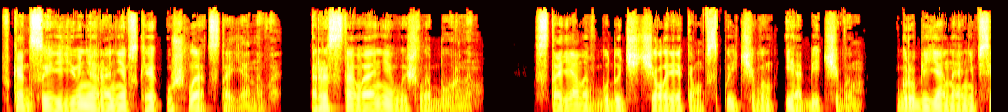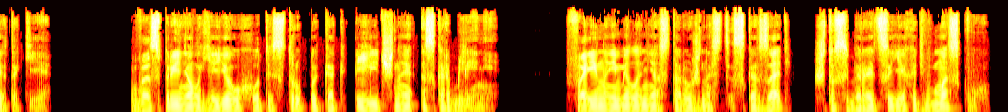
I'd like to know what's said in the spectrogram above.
В конце июня Раневская ушла от Стоянова. Расставание вышло бурным. Стоянов, будучи человеком вспыльчивым и обидчивым, грубияны они все такие, воспринял ее уход из труппы как личное оскорбление. Фаина имела неосторожность сказать, что собирается ехать в Москву.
